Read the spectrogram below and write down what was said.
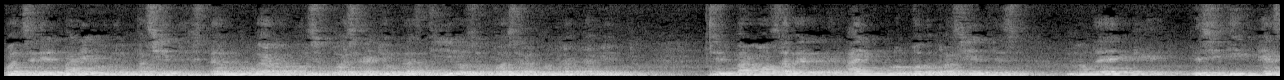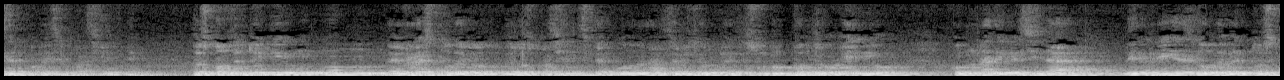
cuál sería el manejo del paciente, si está en un lugar donde se puede hacer angioplastia o se puede hacer algún tratamiento. Sin embargo, vamos a ver, hay un grupo de pacientes donde hay que decidir qué hacer con ese paciente. Pues constituye el resto de los, de los, pacientes que acuden al servicio de urgencias un grupo heterogéneo con una diversidad de riesgo de eventos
